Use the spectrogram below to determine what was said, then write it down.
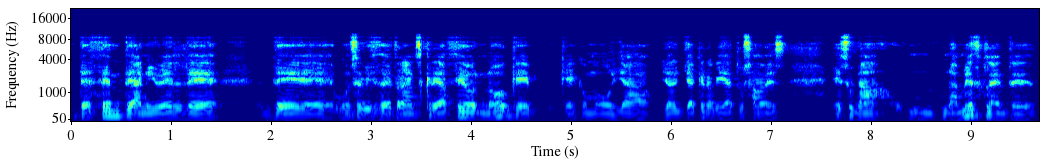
decente a nivel de, de, un servicio de transcreación, ¿no? Que que como ya, yo ya creo que ya tú sabes, es una, una mezcla entre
